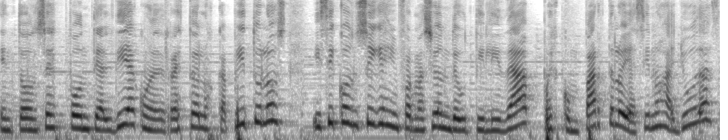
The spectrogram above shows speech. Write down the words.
entonces ponte al día con el resto de los capítulos y si consigues información de utilidad, pues compártelo y así nos ayudas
